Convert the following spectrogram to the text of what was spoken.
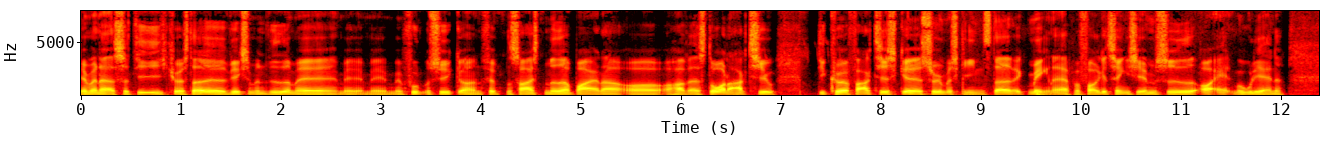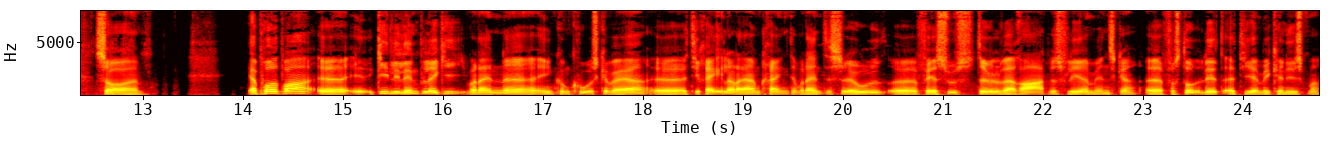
Jamen altså, de kører stadig virksomheden videre med, med, med, med fuld musik og en 15-16 medarbejdere og, og har været stort aktiv. De kører faktisk øh, søgemaskinen stadigvæk, mener jeg, på Folketingets hjemmeside og alt muligt andet. Så øh, jeg prøvede bare øh, at give et lille indblik i, hvordan øh, en konkurs kan være, øh, de regler, der er omkring det, hvordan det ser ud, øh, for jeg synes, det ville være rart, hvis flere mennesker øh, forstod lidt af de her mekanismer,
